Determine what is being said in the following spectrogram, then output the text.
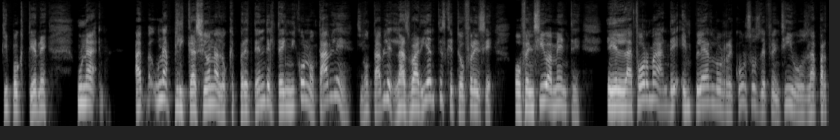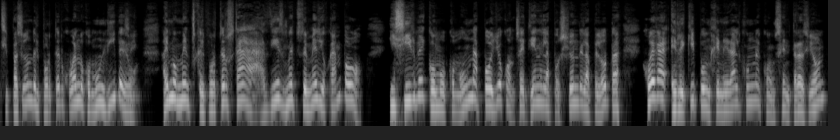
equipo que tiene una, una aplicación a lo que pretende el técnico notable, notable. Las variantes que te ofrece ofensivamente, eh, la forma de emplear los recursos defensivos, la participación del portero jugando como un líbero. Hay momentos que el portero está a 10 metros de medio campo y sirve como, como un apoyo cuando se tiene la posición de la pelota. Juega el equipo en general con una concentración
